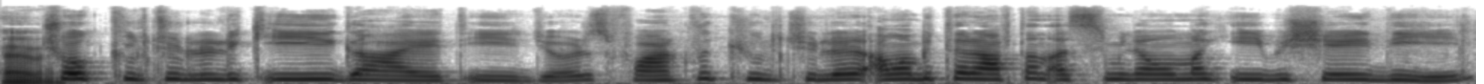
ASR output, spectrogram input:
Evet. Çok kültürlülük iyi, gayet iyi diyoruz. Farklı kültürleri ama bir taraftan asimile olmak iyi bir şey değil.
